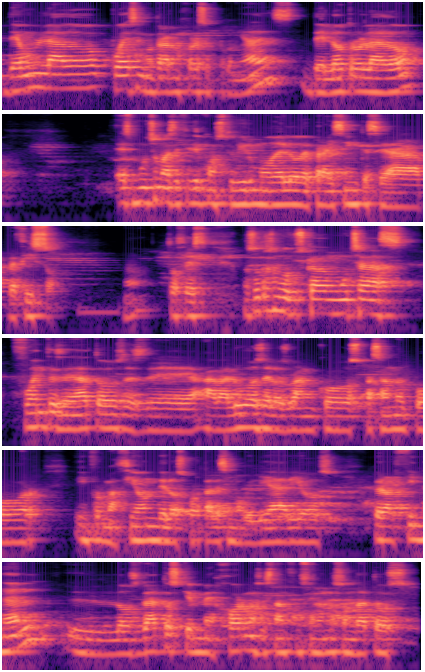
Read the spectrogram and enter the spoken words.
de un lado puedes encontrar mejores oportunidades, del otro lado es mucho más difícil construir un modelo de pricing que sea preciso. ¿no? Entonces, nosotros hemos buscado muchas fuentes de datos, desde avalúos de los bancos, pasando por información de los portales inmobiliarios, pero al final los datos que mejor nos están funcionando son datos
